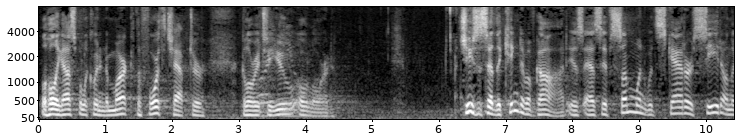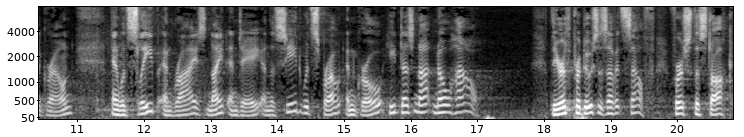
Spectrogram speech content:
The Holy Gospel according to Mark, the fourth chapter. Glory, Glory to you, O Lord. Jesus said, The kingdom of God is as if someone would scatter seed on the ground and would sleep and rise night and day, and the seed would sprout and grow. He does not know how. The earth produces of itself first the stalk,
